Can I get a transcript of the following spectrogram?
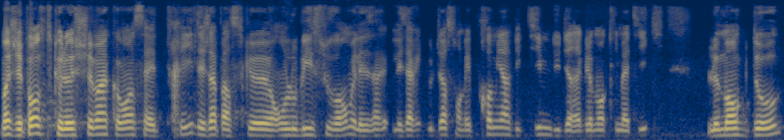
Moi, je pense que le chemin commence à être pris, déjà parce que on l'oublie souvent, mais les, agriculteurs sont les premières victimes du dérèglement climatique. Le manque d'eau,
